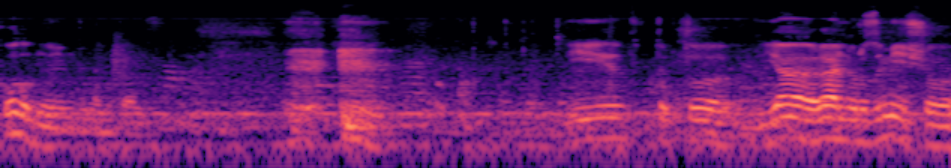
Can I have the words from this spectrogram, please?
Холодно їм було, напевно. І тобто я реально розумію, що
